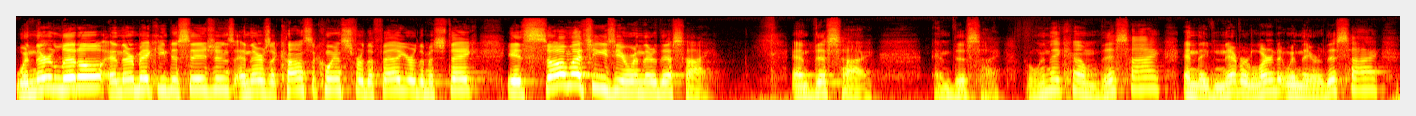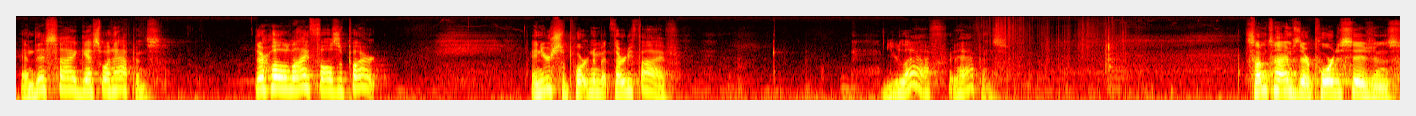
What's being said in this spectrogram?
when they're little and they're making decisions and there's a consequence for the failure or the mistake, it's so much easier when they're this high and this high and this high. But when they come this high and they've never learned it when they are this high and this high, guess what happens? Their whole life falls apart. And you're supporting them at 35. You laugh, it happens. Sometimes their poor decisions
